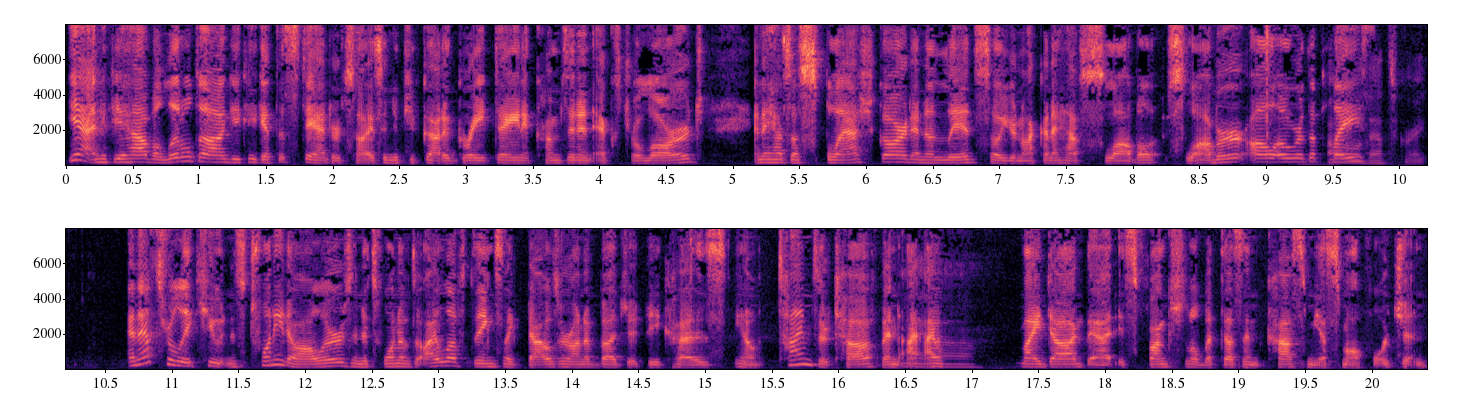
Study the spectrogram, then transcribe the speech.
Yeah, and if you have a little dog, you could get the standard size. And if you've got a Great Dane, it comes in an extra large. And it has a splash guard and a lid, so you're not going to have slobber, slobber all over the place. Oh, that's great. And that's really cute. And it's twenty dollars. And it's one of the I love things like Bowser on a budget because you know times are tough, and I, I my dog that is functional but doesn't cost me a small fortune.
